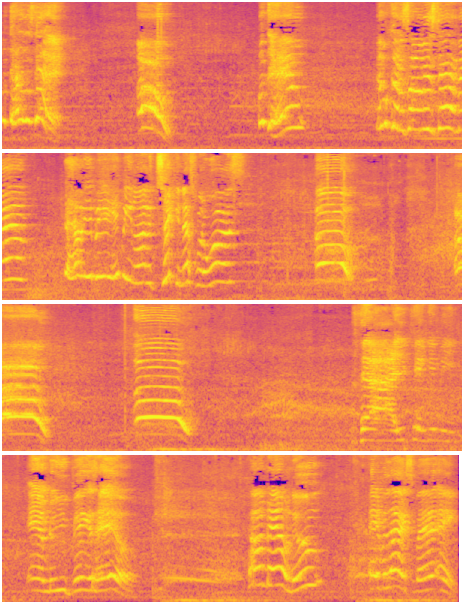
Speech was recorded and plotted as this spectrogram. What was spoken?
What the hell is that? Oh! What the hell? Man, what kind of song is that, man? The hell you mean? He mean a lot of chicken, that's what it was. Oh! Oh! Oh! Ah, you can't get me. Damn, dude, you big as hell. Calm down, dude. Hey, relax, man. Hey,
